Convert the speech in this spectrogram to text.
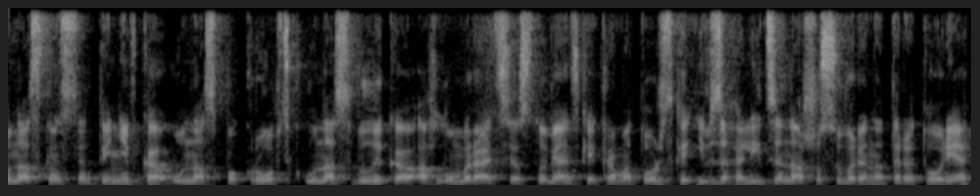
у нас Константинівка, у нас Покровськ, у нас велика агломерація Слов'янська і Краматорська, і взагалі це наша суверенна територія.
